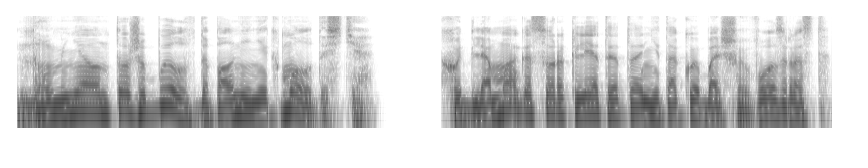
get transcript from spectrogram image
но у меня он тоже был в дополнение к молодости. Хоть для мага 40 лет это не такой большой возраст,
